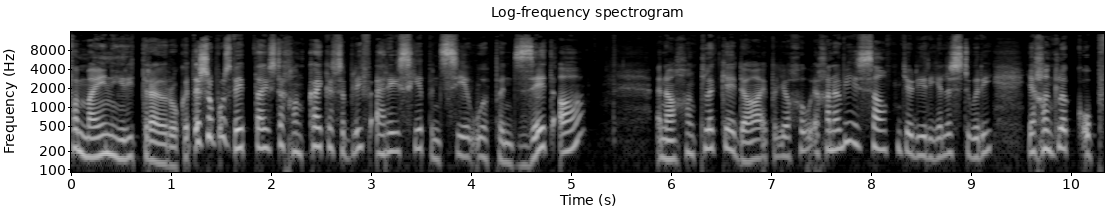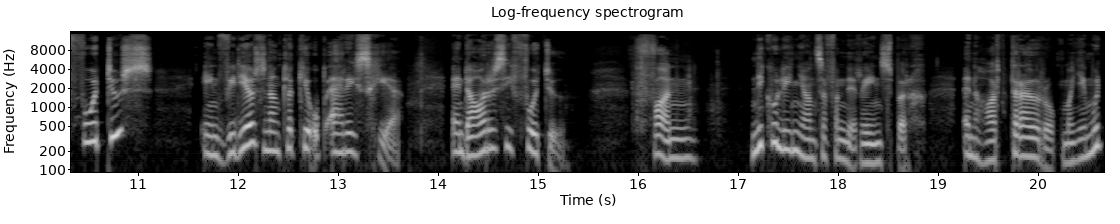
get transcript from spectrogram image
van my in hierdie trourok. Dit is op ons webtuiste gaan kyk asseblief rsg.co.za en dan gaan klik jy daar. Ek wil jou gou ek gaan nou weer self met jou die hele storie. Jy gaan klik op fotos en video's en dan klik jy op RSG. En daar is die foto van Nicoline Janse van Rensburg in haar trourok, maar jy moet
